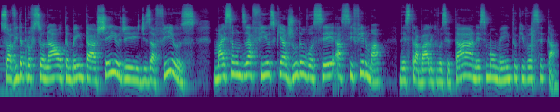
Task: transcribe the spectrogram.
Sua vida profissional também está cheio de desafios, mas são desafios que ajudam você a se firmar nesse trabalho que você está, nesse momento que você está.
